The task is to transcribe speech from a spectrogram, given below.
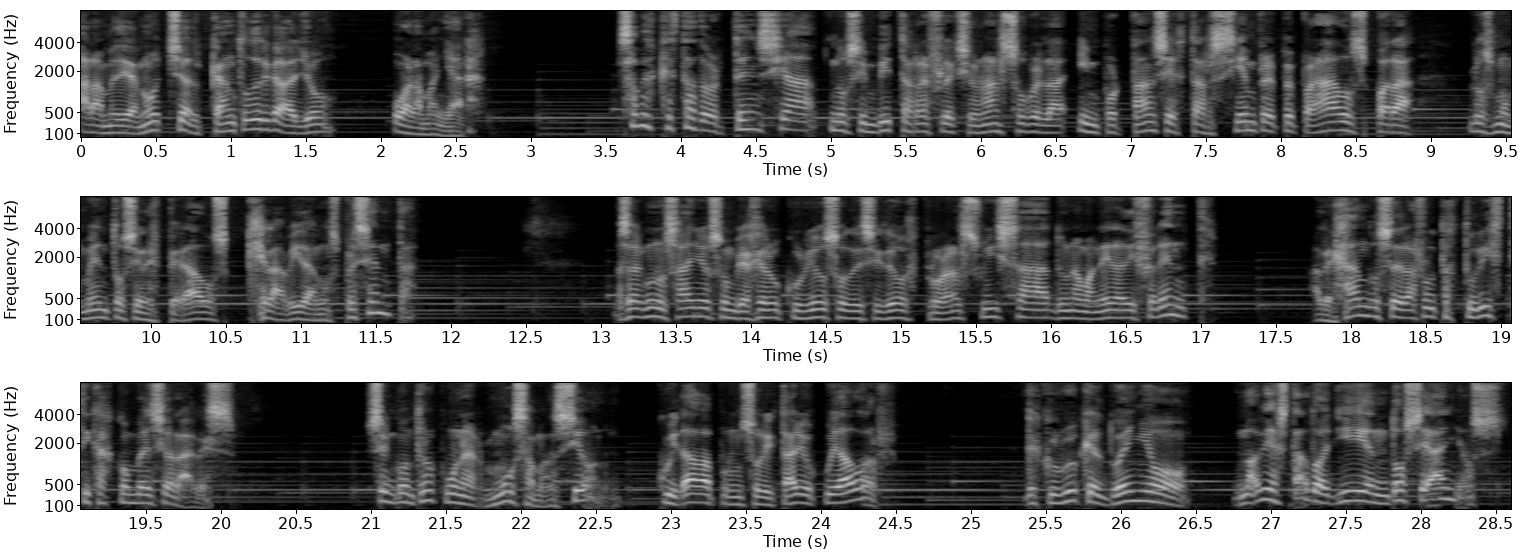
a la medianoche, al canto del gallo o a la mañana. ¿Sabes que esta advertencia nos invita a reflexionar sobre la importancia de estar siempre preparados para los momentos inesperados que la vida nos presenta? Hace algunos años un viajero curioso decidió explorar Suiza de una manera diferente, alejándose de las rutas turísticas convencionales. Se encontró con una hermosa mansión, cuidada por un solitario cuidador. Descubrió que el dueño no había estado allí en 12 años,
